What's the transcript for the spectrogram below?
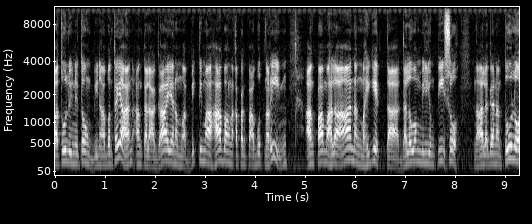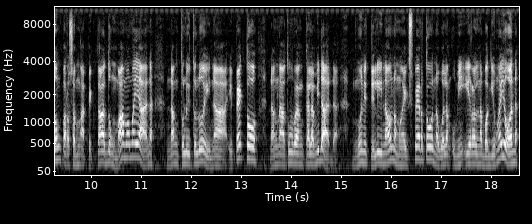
patuloy nitong binabantayan ang kalagayan ng mga biktima habang nakapagpaabot na rin ang pamahalaan ng mahigit ah, 2 milyong piso na halaga ng tulong para sa mga apektadong mamamayan ng tuloy-tuloy na epekto ng naturang kalamidad. Ngunit nilinaw ng mga eksperto na walang umiiral na bagyo ngayon,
